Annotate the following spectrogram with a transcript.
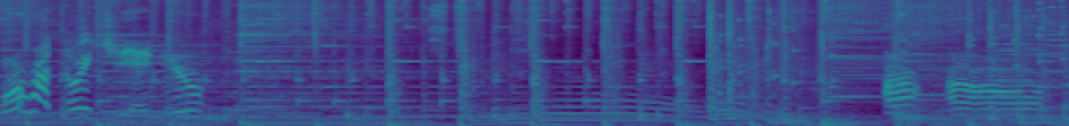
Boa noite, Enio. Oh, oh.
